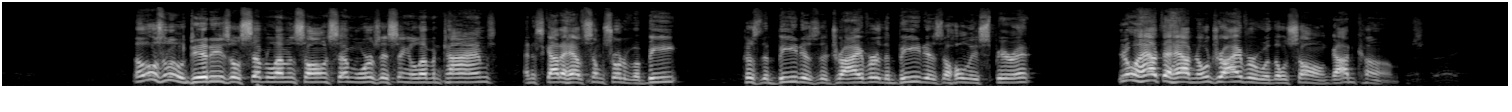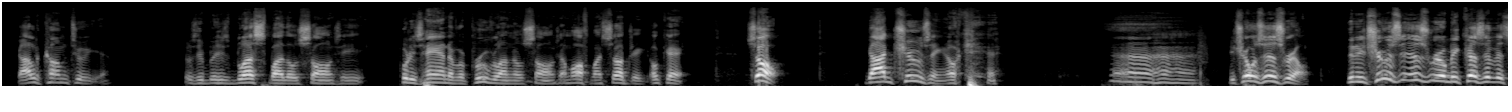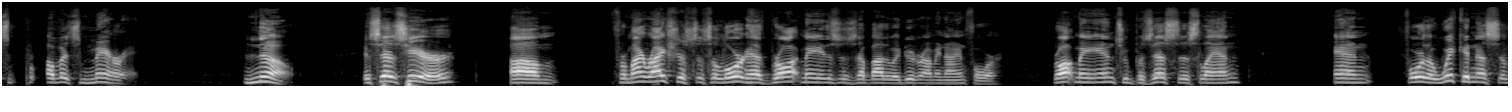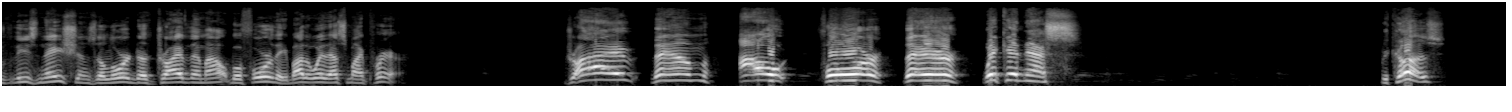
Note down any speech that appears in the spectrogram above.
Now, those little ditties, those 7 11 songs, seven words they sing 11 times, and it's got to have some sort of a beat because the beat is the driver, the beat is the Holy Spirit. You don't have to have no driver with those songs. God comes. God will come to you because He's blessed by those songs. He put His hand of approval on those songs. I'm off my subject. Okay. So, God choosing. Okay. Uh, he chose Israel. Did He choose Israel because of its, of its merit? No. It says here, um, for my righteousness the Lord hath brought me, this is, by the way, Deuteronomy 9 4, brought me in to possess this land, and for the wickedness of these nations the Lord doth drive them out before thee. By the way, that's my prayer. Drive them out for their wickedness. Because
